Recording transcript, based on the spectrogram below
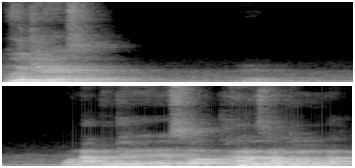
부득이를 했어. 예. 뭐 나쁜 짓을 해서 가난한 사람 돕는다.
